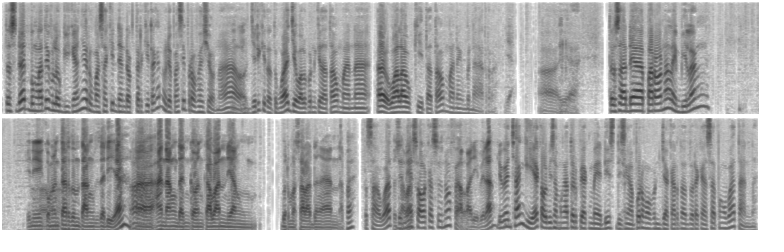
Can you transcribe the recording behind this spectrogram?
terus Dad Bung Latif logikanya rumah sakit dan dokter kita kan udah pasti profesional. Mhm. Jadi kita tunggu aja walaupun kita tahu mana eh walau kita tahu mana yang benar. Ya. Ah ya. Terus ada Pak Ronald yang bilang Ini komentar tentang tadi ya, eh, Anang dan kawan-kawan yang bermasalah dengan apa? pesawat, dan Pesawat. ini soal kasus novel. Apa dia bilang? Dewan canggih ya kalau bisa mengatur pihak medis di Singapura maupun Jakarta untuk rekayasa pengobatan.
